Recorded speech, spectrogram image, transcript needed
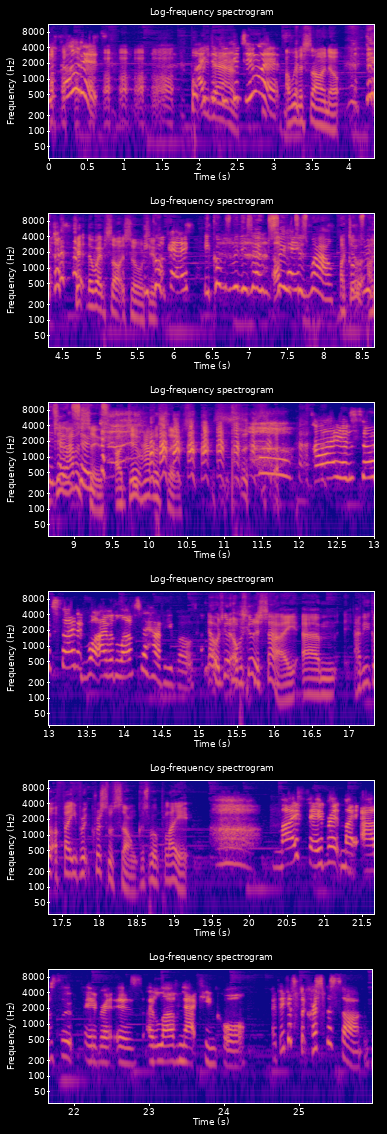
you got it. Put I me think down. you can do it. I'm going to sign up. Get the website He sorted. comes, Okay. he comes with his own suit Okay. as well. I do, I do own have a suit. I do have a suit. I am so excited. Well, I would love to have you both. No, I was going. I was going to say, um, have you got a favourite Christmas song? Because we'll play it. my favorite, my absolute favorite is I love Nat King Cole. I think it's the Christmas song.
